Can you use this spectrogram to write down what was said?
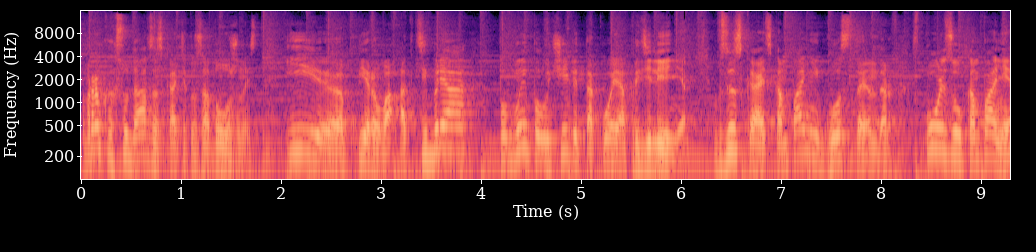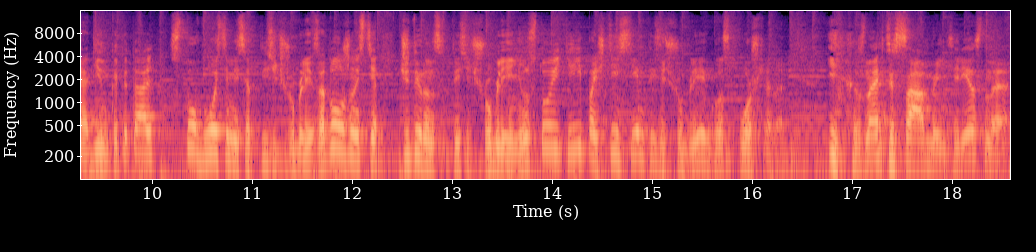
в рамках суда взыскать эту задолженность. И 1 октября мы получили такое определение. Взыскать компании Гостендер в пользу компании «Один Капиталь» 180 тысяч рублей задолженности, 14 тысяч рублей неустойки и почти 7 тысяч рублей госпошлины. И знаете, самое интересное,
